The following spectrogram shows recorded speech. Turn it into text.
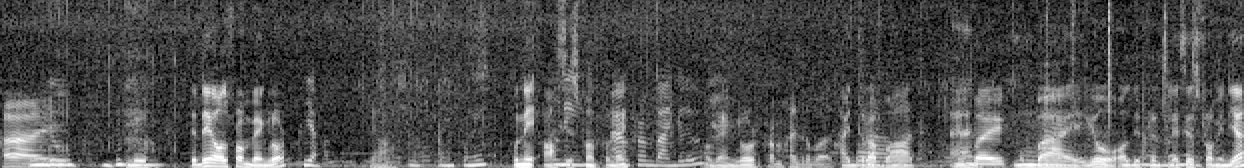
Hi. No. Did they all from Bangalore? Yeah. Yeah. From Pune. Pune. Ah, she's from Pune. I'm from Bangalore. Oh, Bangalore. From Hyderabad. Hyderabad. and Mumbai. Mumbai, yo, all different places from India.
